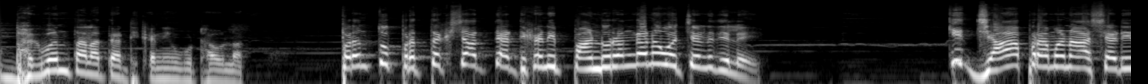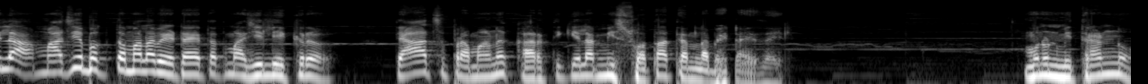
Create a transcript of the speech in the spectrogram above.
भगवंताला त्या ठिकाणी उठावला. परंतु प्रत्यक्षात त्या ठिकाणी पांडुरंगानं वचन दिलंय की ज्याप्रमाणे आषाढीला माझे भक्त मला भेटा येतात माझी लेकरं त्याचप्रमाणे कार्तिकीला मी स्वतः त्यांना भेटायला जाईल. म्हणून मित्रांनो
